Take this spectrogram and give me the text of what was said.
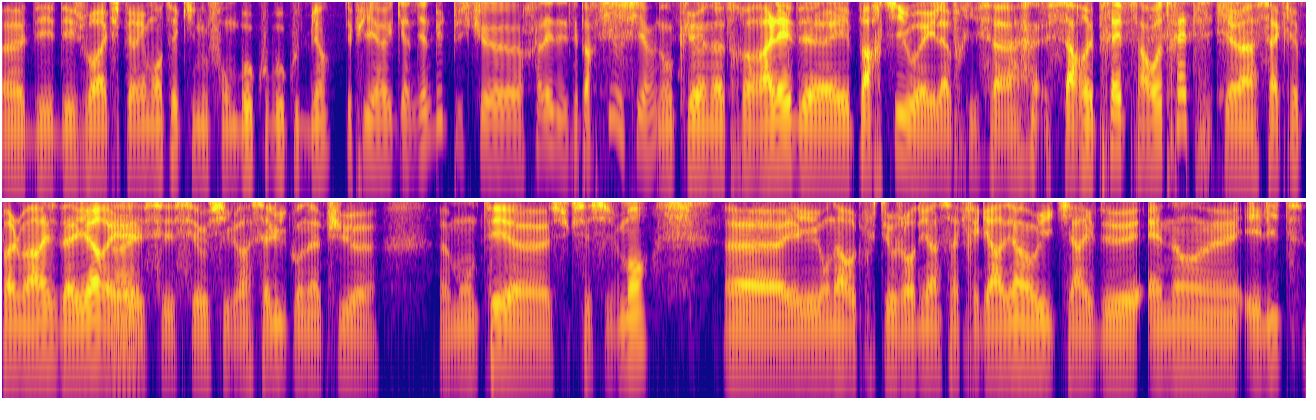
euh, des, des joueurs expérimentés qui nous font beaucoup, beaucoup de bien. Et puis il y a un gardien de but, puisque Khaled était parti aussi. Hein. Donc notre Raled euh, est parti, ouais, il a pris sa, sa retraite. Sa retraite. qui avait un sacré palmarès d'ailleurs et Ouais. c'est aussi grâce à lui qu'on a pu monter successivement et on a recruté aujourd'hui un sacré gardien oui qui arrive de N1 euh, Elite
